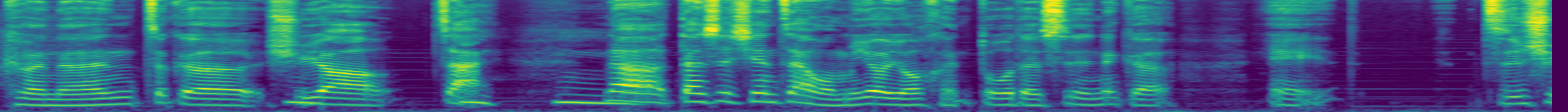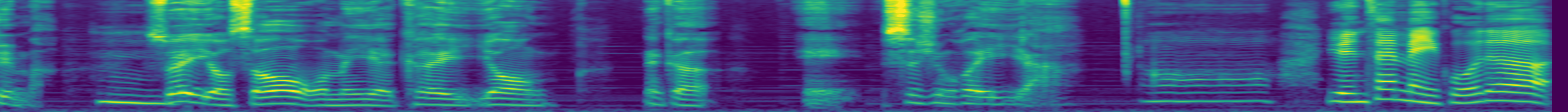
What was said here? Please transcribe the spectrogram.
可能这个需要在，嗯，那但是现在我们又有很多的是那个。诶，资讯嘛，嗯，所以有时候我们也可以用那个诶视讯会议啊。哦，远在美国的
